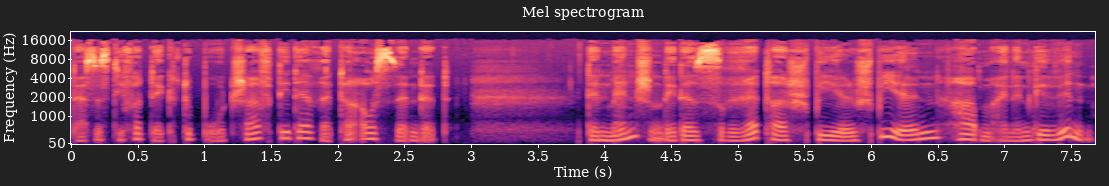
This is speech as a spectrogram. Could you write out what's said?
Das ist die verdeckte Botschaft, die der Retter aussendet. Denn Menschen, die das Retterspiel spielen, haben einen Gewinn.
